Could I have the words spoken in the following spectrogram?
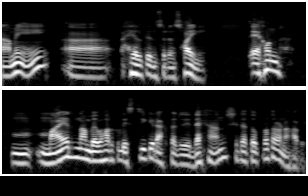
নামে হেলথ ইন্স্যুরেন্স হয়নি। তো এখন মায়ের নাম ব্যবহার করে স্ত্রীকে ডাক্তার যদি দেখান, সেটা তো প্রতারণা হবে।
